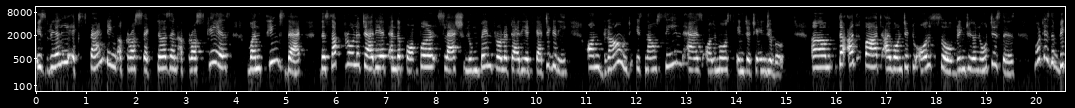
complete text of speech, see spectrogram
is really expanding across sectors and across scales, one thinks that the sub-proletariat and the pauper slash lumpen proletariat category on ground is now seen as almost interchangeable. Um, the other part I wanted to also bring to your notice is what is the big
